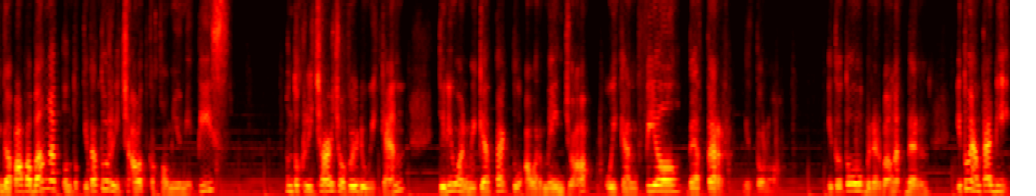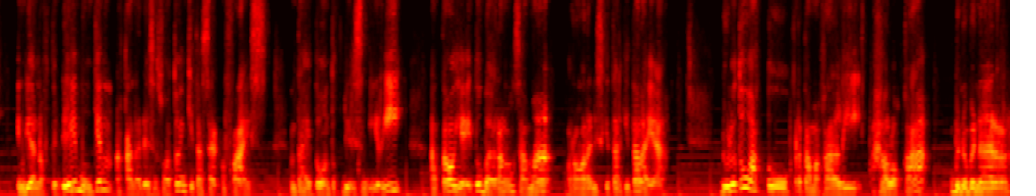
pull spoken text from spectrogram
Nggak apa-apa banget untuk kita tuh reach out ke communities untuk recharge over the weekend. Jadi when we get back to our main job, we can feel better gitu loh. Itu tuh bener banget dan itu yang tadi in the end of the day mungkin akan ada sesuatu yang kita sacrifice. Entah itu untuk diri sendiri atau ya itu bareng sama orang-orang di sekitar kita lah ya. Dulu tuh waktu pertama kali Haloka bener-bener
